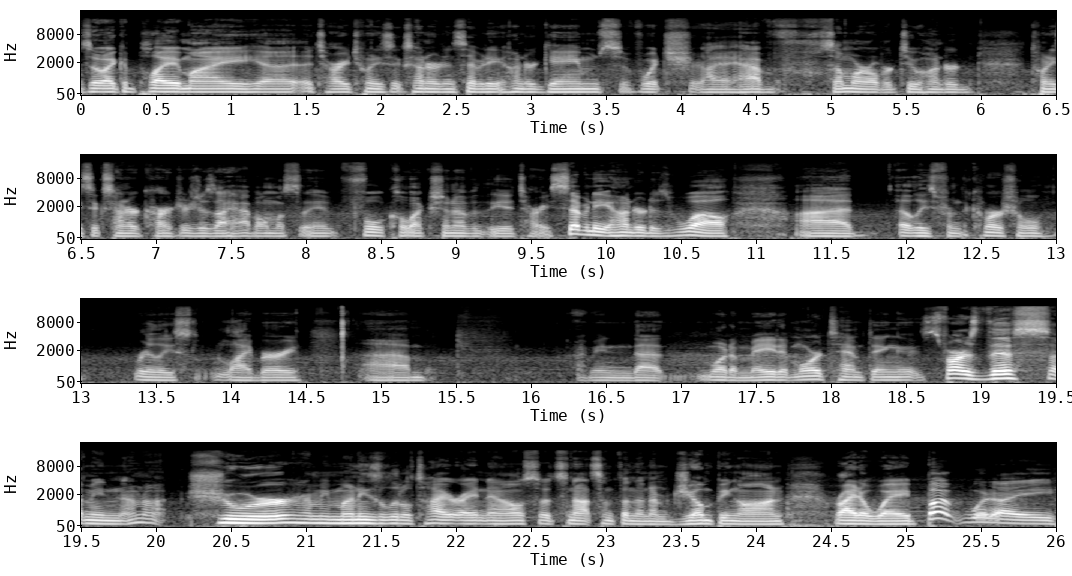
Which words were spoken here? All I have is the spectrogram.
so I could play my uh, Atari 2600 and 7800 games, of which I have somewhere over 200 2600 cartridges. I have almost a full collection of the Atari 7800 as well, uh, at least from the commercial release library. Um, I mean, that would have made it more tempting. As far as this, I mean, I'm not sure. I mean, money's a little tight right now, so it's not something that I'm jumping on right away. But would I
